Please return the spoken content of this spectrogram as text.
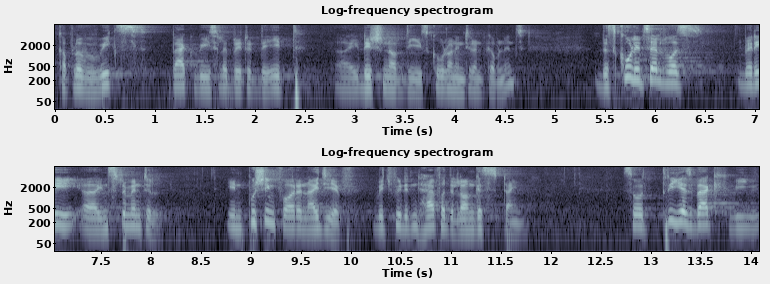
A couple of weeks back, we celebrated the eighth edition of the school on internet governance. The school itself was very instrumental in pushing for an IGF, which we didn't have for the longest time. So three years back, we,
